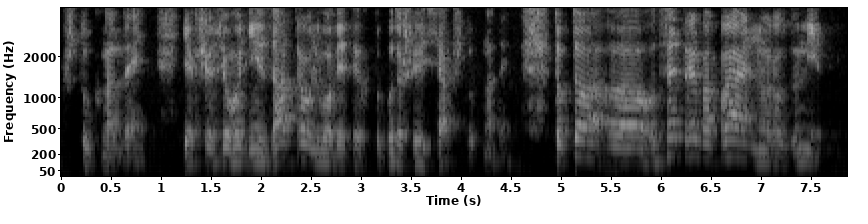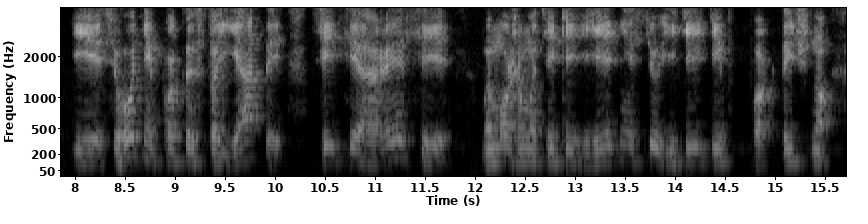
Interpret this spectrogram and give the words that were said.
штук на день. Якщо сьогодні і завтра у Львові тихо, то буде 60 штук на день. Тобто, е, оце треба правильно розуміти. І сьогодні протистояти цій цій агресії ми можемо тільки єдністю і тільки фактично е,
